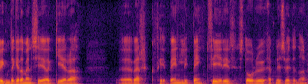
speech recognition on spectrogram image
kvikmyndagerðamenn sé að gera uh, verk beinli, beint fyrir stóru efnisveitunar.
